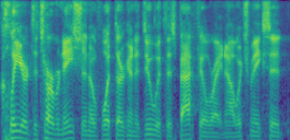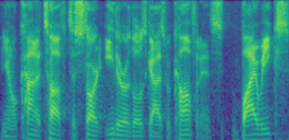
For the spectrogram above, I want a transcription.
clear determination of what they're going to do with this backfield right now, which makes it you know kind of tough to start either of those guys with confidence. Bye weeks,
